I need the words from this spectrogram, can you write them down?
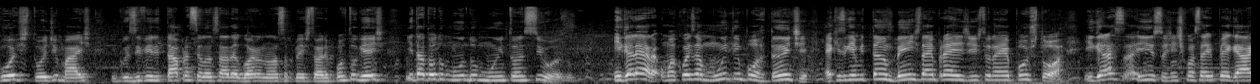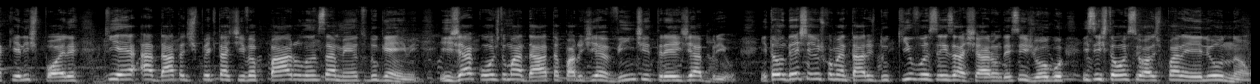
gostou demais. Inclusive ele tá para ser lançado agora na nossa Play Store em português e tá todo mundo muito ansioso. E galera, uma coisa muito importante é que esse game também está em pré-registro na Apple Store. E graças a isso a gente consegue pegar aquele spoiler que é a data de expectativa para o lançamento do game. E já consta uma data para o dia 23 de abril. Então deixa aí os comentários do que vocês acharam desse jogo e se estão ansiosos para ele ou não.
